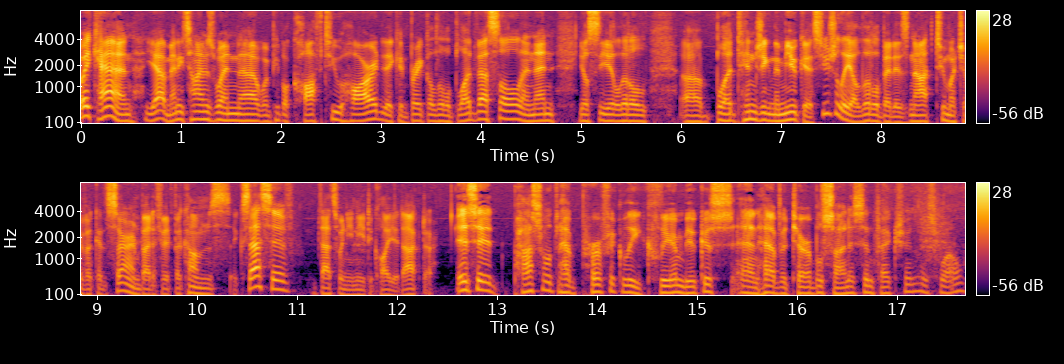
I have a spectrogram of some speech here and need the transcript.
Well, it can. Yeah, many times when uh, when people cough too hard, they can break a little blood vessel, and then you'll see a little uh, blood tinging the mucus. Usually, a little bit is not too much of a concern, but if it becomes excessive, that's when you need to call your doctor. Is it possible to have perfectly clear mucus and have a terrible sinus infection as well?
